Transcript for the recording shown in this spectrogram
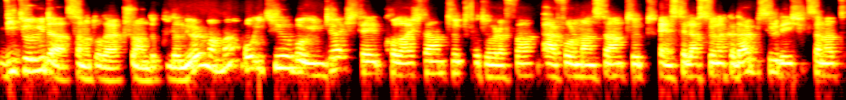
videoyu da sanat olarak şu anda kullanıyorum ama o iki yıl boyunca işte kolajdan tut, fotoğrafa, performanstan tut, enstelasyona kadar bir sürü değişik sanat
